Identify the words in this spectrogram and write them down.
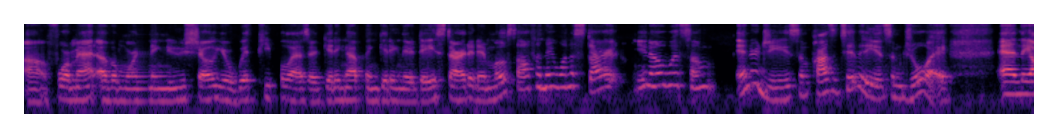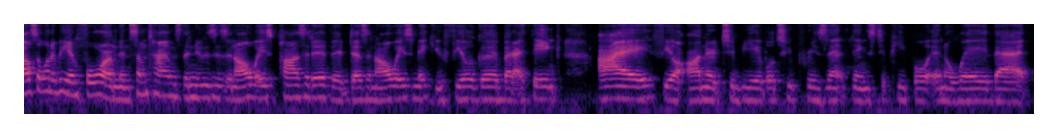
uh, format of a morning news show. You're with people as they're getting up and getting their day started. And most often they want to start, you know, with some energy, some positivity, and some joy. And they also want to be informed. And sometimes the news isn't always positive, it doesn't always make you feel good. But I think I feel honored to be able to present things to people in a way that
